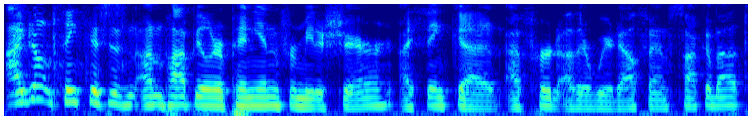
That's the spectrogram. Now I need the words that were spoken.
I don't think this is an unpopular opinion for me to share. I think uh, I've heard other Weird Al fans talk about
